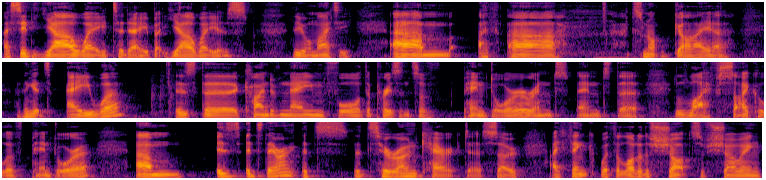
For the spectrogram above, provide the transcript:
I said Yahweh today, but Yahweh is the Almighty. Um, I, uh, it's not Gaia. I think it's Eywa is the kind of name for the presence of Pandora and and the life cycle of Pandora. um, is it's their own it's it's her own character. So I think with a lot of the shots of showing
